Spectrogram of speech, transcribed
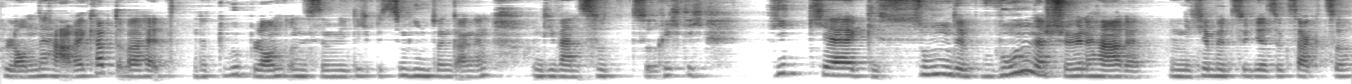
blonde Haare gehabt, aber halt naturblond und ist dann wirklich bis zum Hintern gegangen. Und die waren so, so richtig dicke, gesunde, wunderschöne Haare. Und ich habe zu ihr so gesagt, so,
